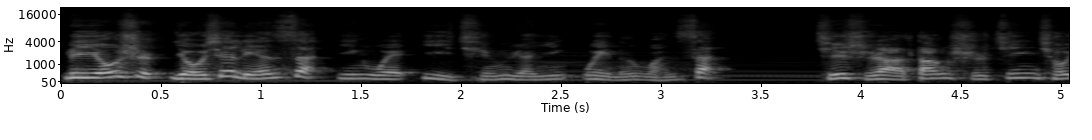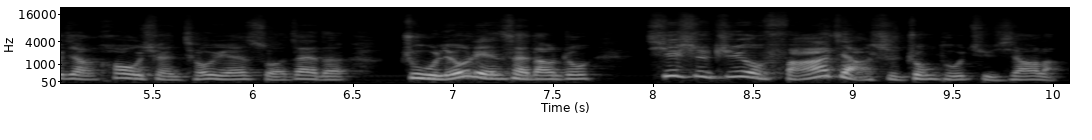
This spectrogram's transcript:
理由是有些联赛因为疫情原因未能完赛。其实啊，当时金球奖候选球员所在的主流联赛当中，其实只有法甲是中途取消了，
